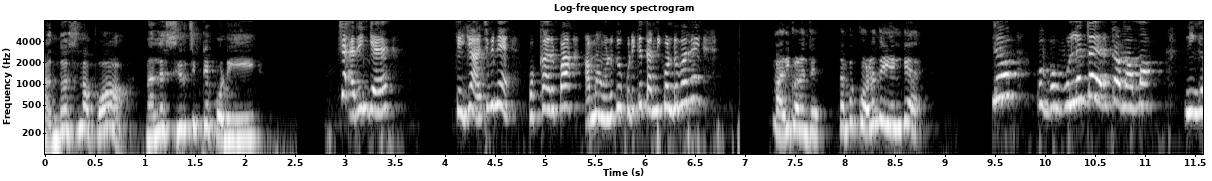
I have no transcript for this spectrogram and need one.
சந்தோஷமா போ. நல்லா சிரிச்சுக்கிட்டே போடி. சரிங்க. ஐயா அஸ்வினே உட்காருப்பா. அம்மா உனக்கு குடிக்க தண்ணி கொண்டு வரேன். மறி குழந்தை நம்ம குழந்தை எங்க? உள்ளதான் இருக்கா மாமா? நீங்க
